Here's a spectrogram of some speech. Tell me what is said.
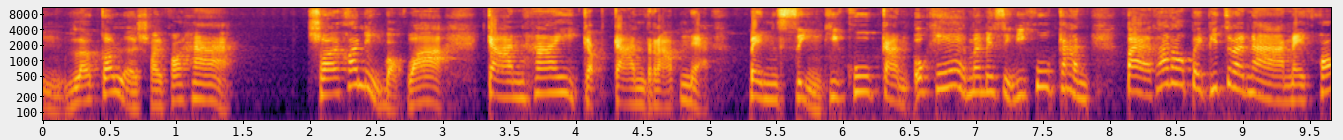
1 แล้วก็เหลือช้อยข้อ 5 ช้อยข้อหนึ่งบอกว่า การให้กับการรับเนี่ยเป็นสิ่งที่คู่กัน โอเค มันเป็นสิ่งที่คู่กัน แต่ถ้าเราไปพิจารณาในข้อ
